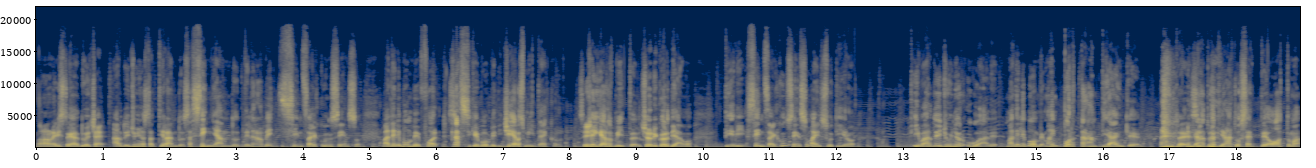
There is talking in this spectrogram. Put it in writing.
No, no, non hai visto gara 2. Cioè, Ardo Junior sta tirando, sta segnando delle robe senza alcun senso. Ma delle bombe fuori. Classiche bombe di J.R. Smith, ecco. Sì. J.R. Smith, ce lo ricordiamo. Tiri senza alcun senso, ma è il suo tiro. Team Ardo Junior uguale, ma delle bombe, ma importanti anche. Cioè, Eh gara 2 ha tirato 7-8, ma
